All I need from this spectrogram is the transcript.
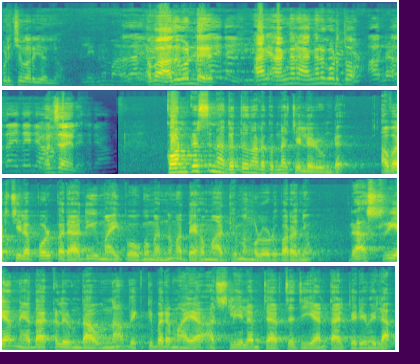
വിളിച്ചു പറയുമല്ലോ. അപ്പൊ അതുകൊണ്ട് അങ്ങനെ അങ്ങനെ കൊടുത്തോ? മനസ്സിലായില്ലേ? കോൺഗ്രസിനകത്ത് നടക്കുന്ന ചിലരുണ്ട്. അവർ ചിലപ്പോൾ പരാതിയുമായി പോകുമെന്നും അദ്ദേഹം മാധ്യമങ്ങളോട് പറഞ്ഞു. രാഷ്ട്രീയ നേതാക്കളിലുണ്ടാവുന്ന വ്യക്തിപരമായ അശ്ലീലം ചർച്ച ചെയ്യാൻ താൽപ്പര്യമില്ല.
